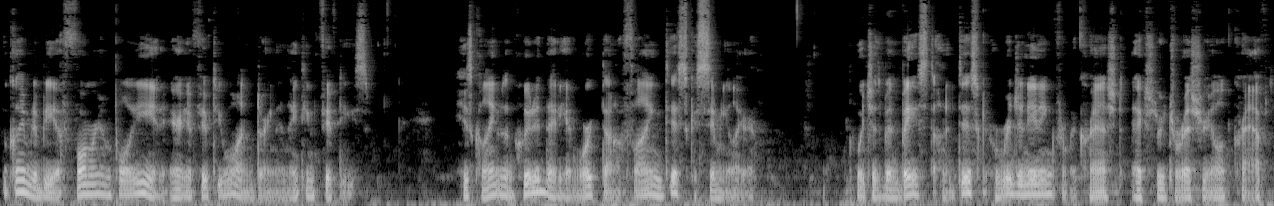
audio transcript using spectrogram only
who claimed to be a former employee at Area 51 during the 1950s. His claims included that he had worked on a flying disc simulator, which has been based on a disc originating from a crashed extraterrestrial craft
